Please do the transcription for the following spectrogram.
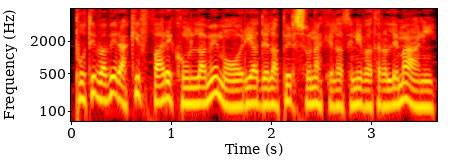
poteva avere a che fare con la memoria della persona che la teneva tra le mani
